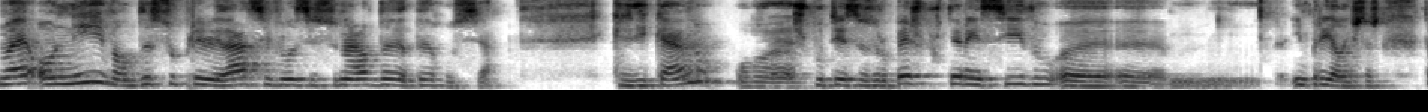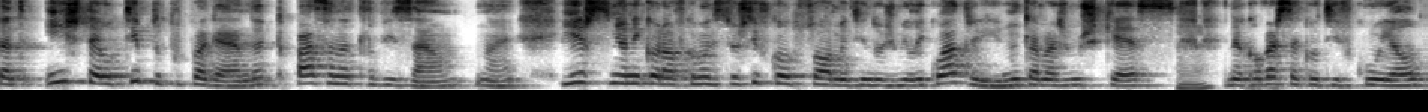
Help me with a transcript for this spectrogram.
não é, ao nível de superioridade civilizacional da, da Rússia criticando as potências europeias por terem sido uh, uh, imperialistas. Portanto, isto é o tipo de propaganda que passa na televisão, não é? E este senhor Nikonov, como eu disse, eu estive com ele pessoalmente em 2004 e nunca mais me esquece, uhum. na conversa que eu tive com ele,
